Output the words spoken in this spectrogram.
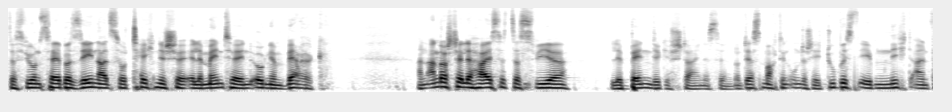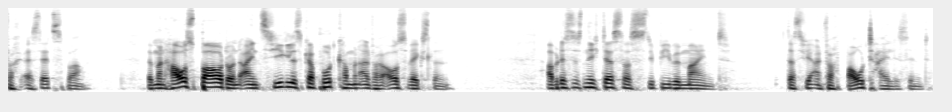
dass wir uns selber sehen als so technische Elemente in irgendeinem Werk. An anderer Stelle heißt es, dass wir lebendige Steine sind. Und das macht den Unterschied. Du bist eben nicht einfach ersetzbar. Wenn man ein Haus baut und ein Ziegel ist kaputt, kann man einfach auswechseln. Aber das ist nicht das, was die Bibel meint, dass wir einfach Bauteile sind,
